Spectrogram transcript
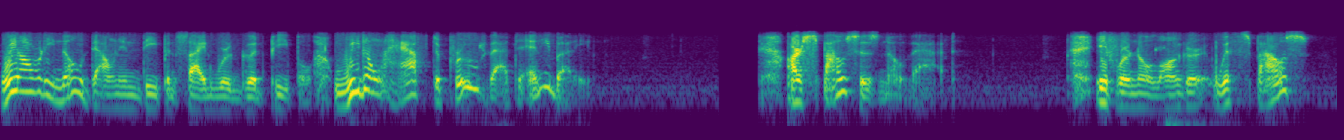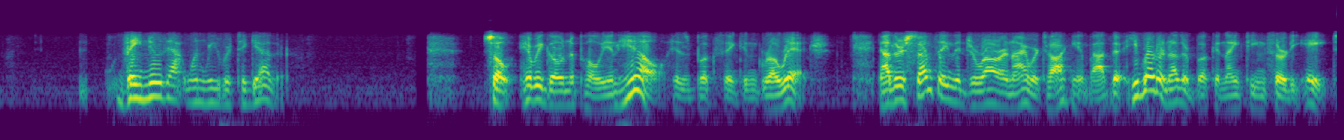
We already know down in deep inside we're good people. We don't have to prove that to anybody. Our spouses know that. If we're no longer with spouse, they knew that when we were together. So here we go, Napoleon Hill, his book Think and Grow Rich. Now there's something that Gerard and I were talking about. That he wrote another book in 1938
